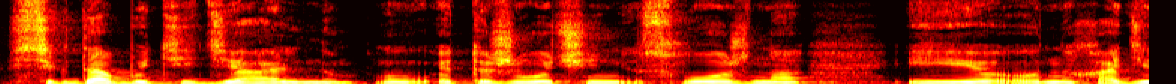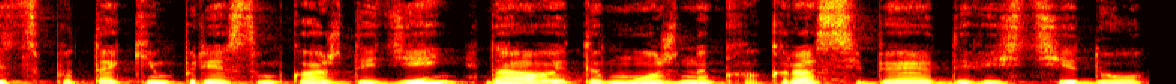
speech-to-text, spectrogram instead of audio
всегда быть идеальным, ну, это же очень сложно и э, находиться под таким прессом каждый день, день, да, это можно как раз себя довести до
